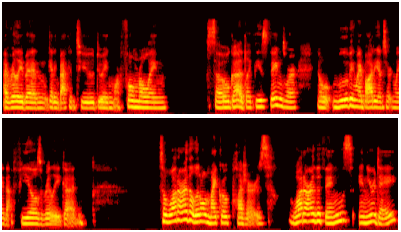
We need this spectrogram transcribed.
I've really been getting back into doing more foam rolling so good. Like these things where, you know, moving my body in a certain way that feels really good. So, what are the little micro pleasures? What are the things in your day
